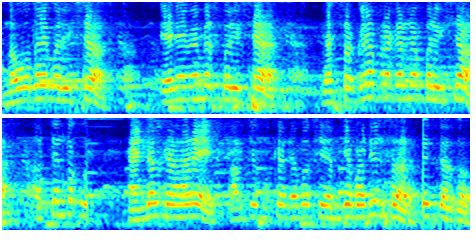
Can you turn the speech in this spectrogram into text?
नवोदय परीक्षा एन एम एम एस परीक्षा या सगळ्या प्रकारच्या परीक्षा अत्यंत हँडल करणारे आमचे मुख्याध्यापक Shri M K Patil sir. करतो.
